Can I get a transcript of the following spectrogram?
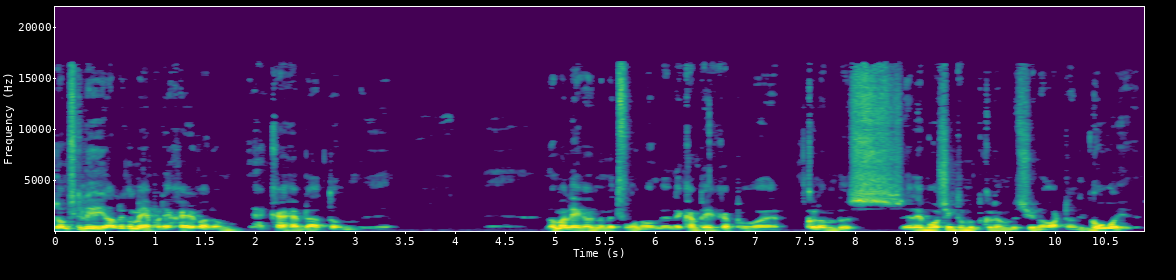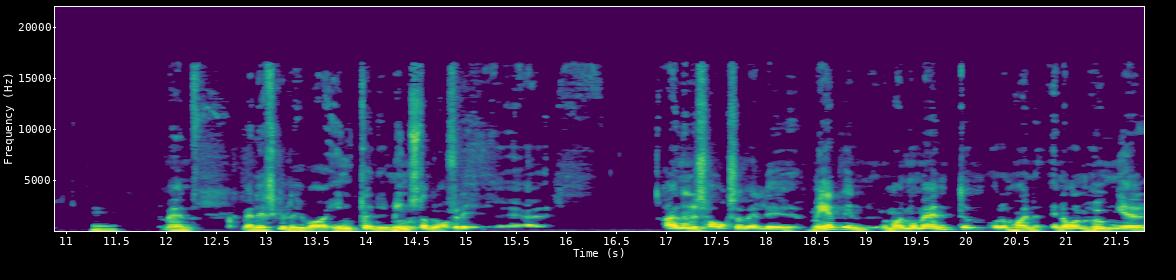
De skulle ju aldrig gå med på det själva. De kan hävda att de de har legat under med 2-0 eller kan peka på eh, Columbus, eller Washington mot Columbus 2018. Det går ju. Mm. Men, men det skulle ju vara inte det minsta bra för det... Eh, Islanders har också väldigt medvind De har momentum och de har en enorm hunger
